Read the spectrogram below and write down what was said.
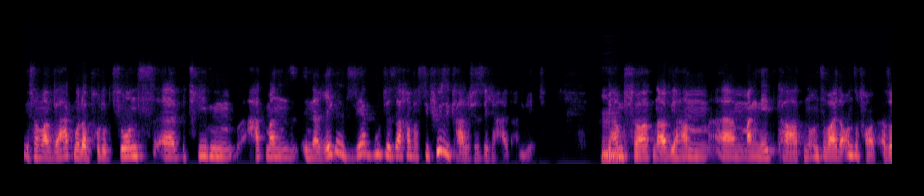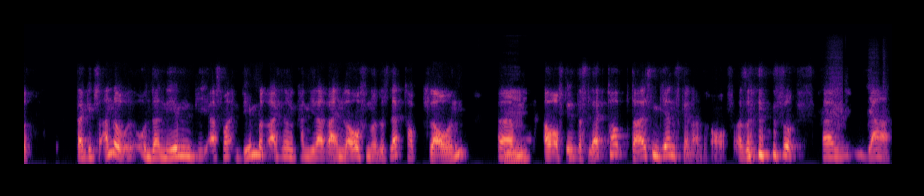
ich sag mal, Werken oder Produktionsbetrieben äh, hat man in der Regel sehr gute Sachen, was die physikalische Sicherheit angeht. Mhm. Wir haben Pförtner, wir haben äh, Magnetkarten und so weiter und so fort. Also da gibt es andere Unternehmen, die erstmal in dem Bereich, da kann jeder reinlaufen und das Laptop klauen. Ähm, mhm. Aber auf dem, das Laptop, da ist ein Virenscanner drauf. Also so, ähm, ja,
